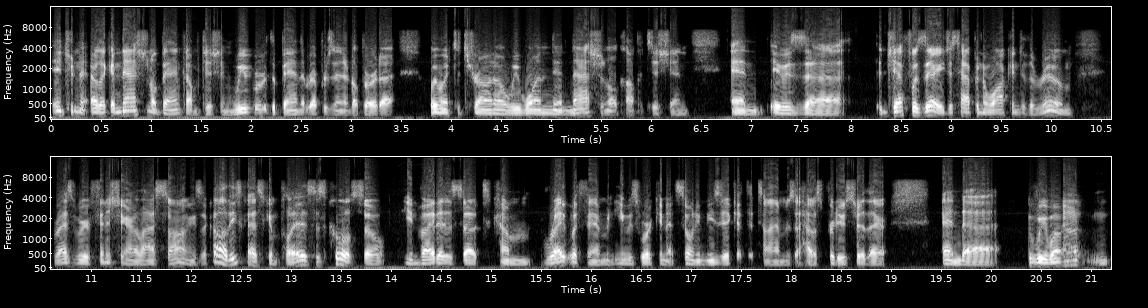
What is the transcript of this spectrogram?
internet or like a national band competition. We were the band that represented Alberta. We went to Toronto. We won the national competition, and it was. Uh, Jeff was there. He just happened to walk into the room as we were finishing our last song. He's like, "Oh, these guys can play. This is cool." So he invited us out to come write with him, and he was working at Sony Music at the time as a house producer there. And uh, we went out and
